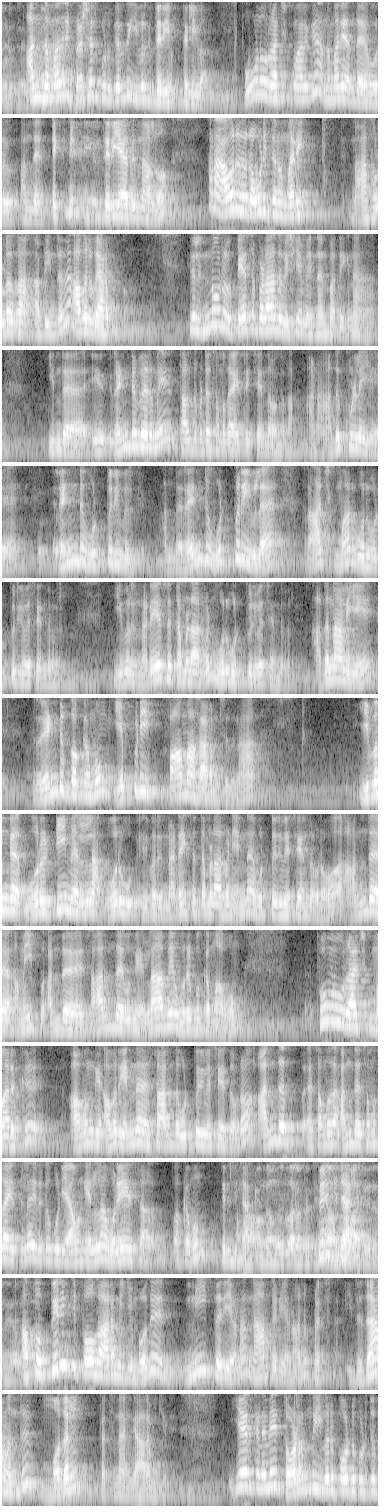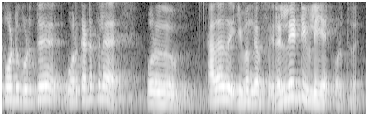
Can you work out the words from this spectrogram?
கொடுக்குறது. அந்த மாதிரி ப்ரெஷர் கொடுக்கறது இவருக்கு தெரியும் தெளிவாக பூனூர் ராஜ்குமாருக்கு அந்த மாதிரி அந்த ஒரு அந்த டெக்னிக் தெரியாதுன்னாலும் ஆனால் அவர் ரவுடித்தனம் மாதிரி நான் சொல்கிறது தான் அப்படின்றது அவர் வேற பக்கம். இதில் இன்னொரு பேசப்படாத விஷயம் என்னன்னு பார்த்தீங்கன்னா இந்த ரெண்டு பேருமே தாழ்த்தப்பட்ட சமுதாயத்தை சேர்ந்தவங்க தான். ஆனால் அதுக்குள்ளேயே ரெண்டு உட்பிரிவு இருக்குது அந்த ரெண்டு உட்பிரிவில் ராஜ்குமார் ஒரு உட்பிரிவை சேர்ந்தவர். இவர் நடேச தமிழார்வன் ஒரு உட்பிரிவை சேர்ந்தவர். அதனாலேயே ரெண்டு பக்கமும் எப்படி ஃபார்ம் ஆக ஆரம்பிச்சதுன்னா இவங்க ஒரு டீம் எல்லாம் ஒரு இவர் நடேச தமிழார்வன் என்ன உட்பிரிவை சேர்ந்தவரோ அந்த அமைப்பு அந்த சார்ந்தவங்க எல்லாமே ஒரு பக்கமாகவும் பூவனூர் ராஜ்குமாருக்கு அவங்க அவர் என்ன சார்ந்த உட்பிரிவை சேர்ந்தவரோ அந்த சமுதாய அந்த சமுதாயத்தில் இருக்கக்கூடிய அவங்க எல்லாம் ஒரே ச பக்கமும் பிரிஞ்சுட்டாங்க. அவங்க அவங்களுக்கு வர பிரச்சனை அவங்க பிரிஞ்சுட்டாங்க. அப்போ பிரிஞ்சு போக ஆரம்பிக்கும் போது நீ பெரியவனா நான் பெரியவனான்னு பிரச்சனை. இதுதான் வந்து முதல் பிரச்சனை அங்கே ஆரம்பிக்குது. ஏற்கனவே தொடர்ந்து இவர் போட்டு கொடுத்து போட்டு கொடுத்து ஒரு கட்டத்தில் ஒரு அதாவது இவங்க ரிலேட்டிவ்லேயே ஒருத்தர்.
